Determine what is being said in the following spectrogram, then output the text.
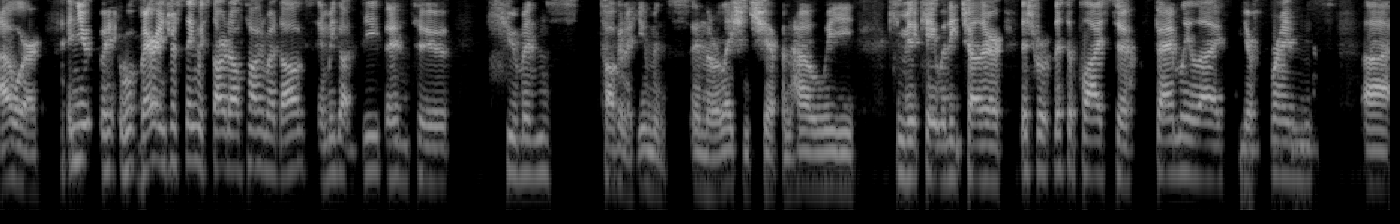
hour. And you, very interesting. We started off talking about dogs, and we got deep into humans, talking to humans and the relationship and how we communicate with each other. This this applies to family life, your friends, uh,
